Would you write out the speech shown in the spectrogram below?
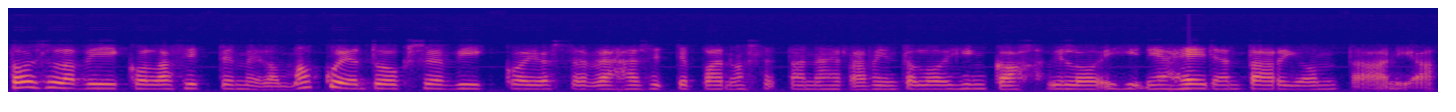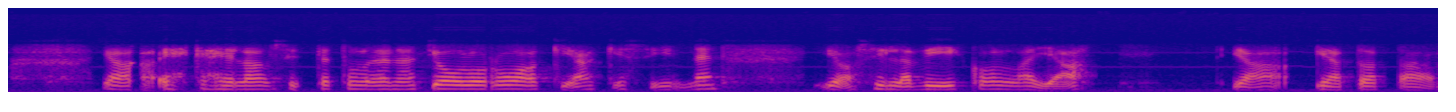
toisella viikolla sitten meillä on makujen tuoksujen viikko, jossa vähän sitten panostetaan näihin ravintoloihin, kahviloihin ja heidän tarjontaan. Ja, ja ehkä heillä on sitten tulee näitä jouluruokiakin sinne jo sillä viikolla. Ja, ja, ja tota,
